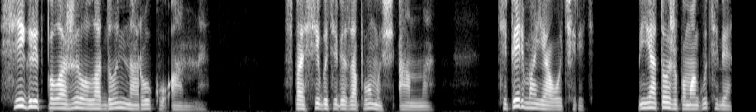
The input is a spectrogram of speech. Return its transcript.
Сигрид положила ладонь на руку Анны. «Спасибо тебе за помощь, Анна. Теперь моя очередь. Я тоже помогу тебе,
